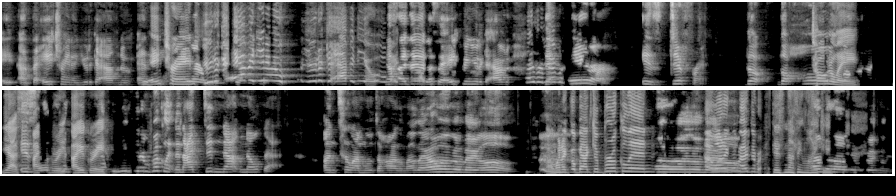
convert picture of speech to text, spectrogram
a, at the A train in Utica Avenue and The A train. Utica Avenue. Utica Avenue. Oh Yes, I did. I said A train Utica Avenue. I remember. The air is different. The the whole Totally. Yes, I agree. I agree. In Brooklyn, and I did not know that until I moved to Harlem. I was like, I want to go back home. I want to go back to Brooklyn. I want to I want to go back to. Bro- There's nothing like it. in Brooklyn.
